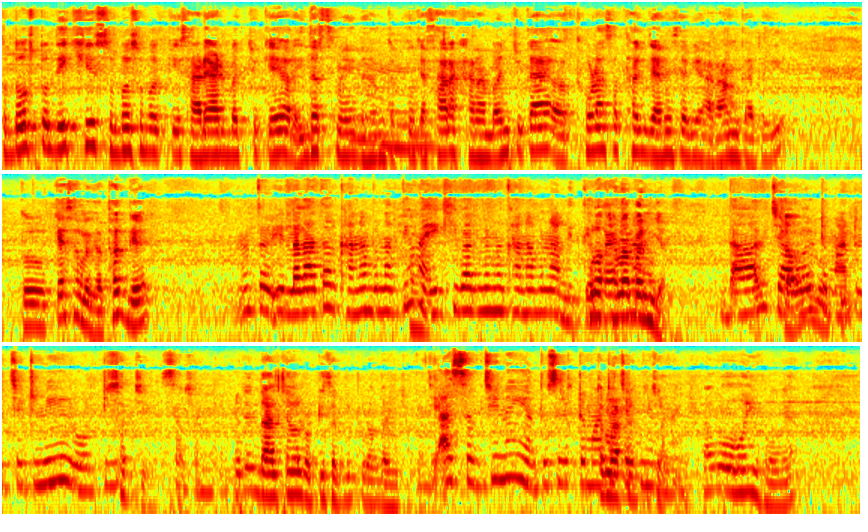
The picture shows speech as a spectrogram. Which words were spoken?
तो दोस्तों देखिए सुबह सुबह के साढ़े आठ बज चुके हैं और इधर से मेरी धर्म पत्नी का सारा खाना बन चुका है और थोड़ा सा थक जाने से अभी आराम कर रही है। तो कैसा लगा? थक गए? तो ये लगातार खाना बनाती हूँ ना एक ही बार में मैं खाना बना लेती पूरा हूँ खाना बन गया? दाल चावल, टमाटर चटनी रोटी सब्ज़ी? सब बन गया। मुझे दाल चावल रोटी सब्ज़ी पूरा बन चुका है। आज सब्ज़ी नहीं है तो सिर्फ़ टमाटर टमाटर चटनी बनाई। हाँ वो वही हो गया।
